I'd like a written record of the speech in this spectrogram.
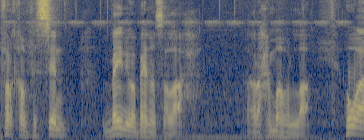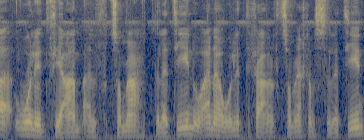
فرقا في السن بيني وبين صلاح رحمه الله. هو ولد في عام 1931 وأنا ولدت في عام 1935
